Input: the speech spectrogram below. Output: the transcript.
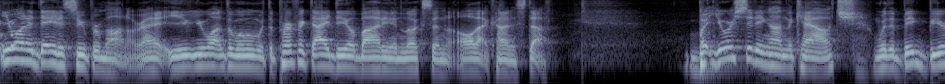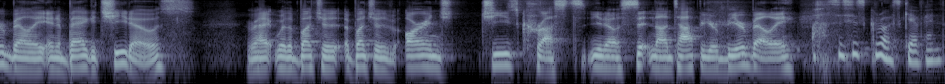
you want to date a supermodel, right? You you want the woman with the perfect ideal body and looks and all that kind of stuff. But you're sitting on the couch with a big beer belly and a bag of Cheetos, right? With a bunch of a bunch of orange cheese crusts, you know, sitting on top of your beer belly. Oh, this is gross, Kevin.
